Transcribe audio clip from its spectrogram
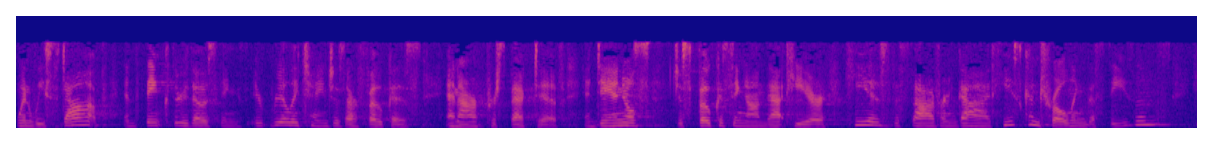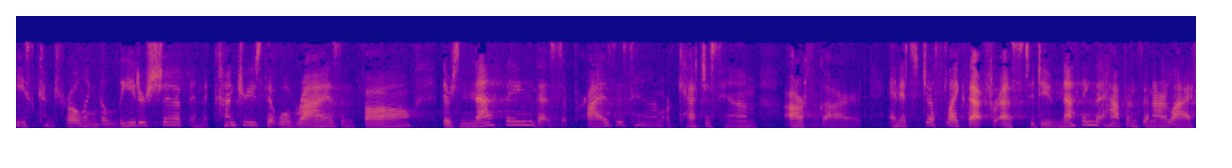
When we stop and think through those things, it really changes our focus and our perspective. And Daniel's just focusing on that here. He is the sovereign God, He's controlling the seasons. He's controlling the leadership and the countries that will rise and fall. There's nothing that surprises him or catches him off guard. And it's just like that for us to do. Nothing that happens in our life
